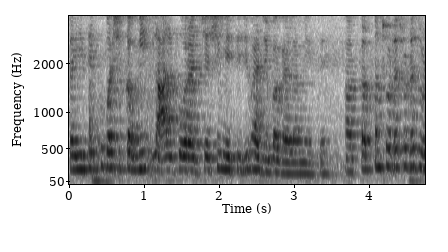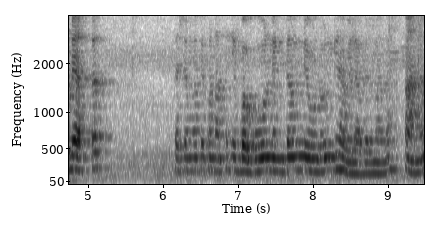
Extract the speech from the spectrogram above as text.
तर इथे खूप अशी कमी लाल कोराची अशी मेथीची भाजी बघायला मिळते. असतात पण छोट्या छोट्या सोड्या असतात. त्याच्यामध्ये पण आता हे बघून एकदम निवडून घ्यावे लागेल मला. पानं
